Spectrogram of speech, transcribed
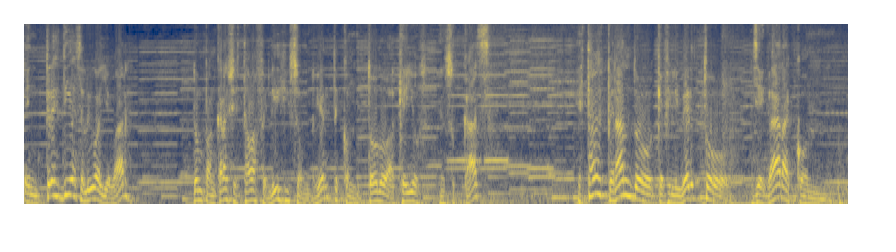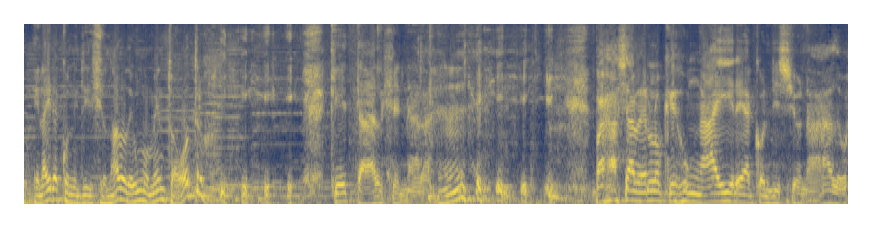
En tres días se lo iba a llevar. Don Pancracio estaba feliz y sonriente con todo aquello en su casa. Estaba esperando que Filiberto llegara con el aire acondicionado de un momento a otro. ¿Qué tal, Genara? ¿Eh? Vas a saber lo que es un aire acondicionado.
